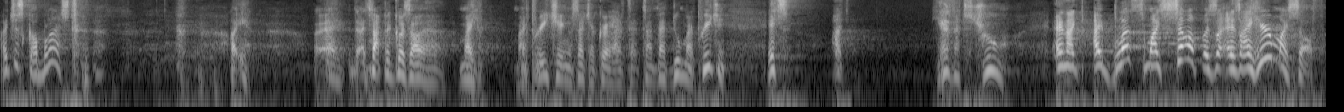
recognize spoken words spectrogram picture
I just got blessed. I, I, it's not because I, my my preaching is such a great, I, do my preaching. It's, I, yeah, that's true. And I, I bless myself as, as I hear myself.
